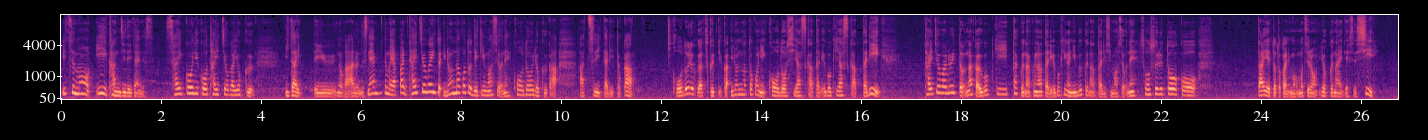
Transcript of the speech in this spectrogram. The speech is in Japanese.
いつもいい感じでいたいんです。最高にこう体調がよく痛いっていうのがあるんですね。でもやっぱり体調がいいといろんなことできますよね。行動力がついたりとか行動力がつくっていうかいろんなとこに行動しやすかったり動きやすかったり体調悪いとなんか動きたくなくなったり動きが鈍くなったりしますよね。そうするとこうダイエットとかにももちろん良くないですし、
